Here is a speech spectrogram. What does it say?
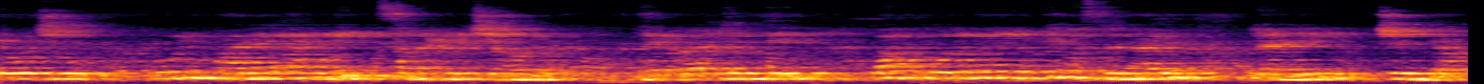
రోజు పూలు మాలగాన్ని సమర్పించేవారు. తర్వాత ఉంది వారు పూలవల్లిలోకి వస్తున్నారు. రండి చూద్దాం.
